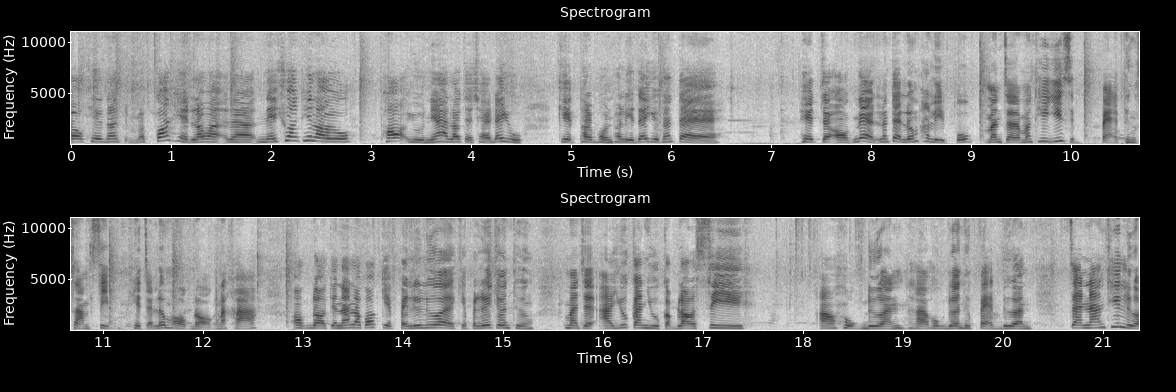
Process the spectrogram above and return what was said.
ดอกเห็ดนะก้อนเห็ดเราอะในช่วงที่เราเพาะอยู่เนี่ยเราจะใช้ได้อยู่เก็บผลผลิตได้อยู่ตั้งแต่เห็ดจะออกเนี่ยตั้งแต่เริ่มผลิตปุ๊บมันจะวันที่ 28ถึง30 เห็ดจะเริ่มออกดอกนะคะ ออกดอกจากนั้นเราก็เก็บไปเรื่อยๆ เก็บไปเรื่อยจนถึง มันจะอายุกันอยู่กับเรา4อ่าหกเดือนนะคะหกเดือนถึง 8 เดือน จากนั้นที่เหลือ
